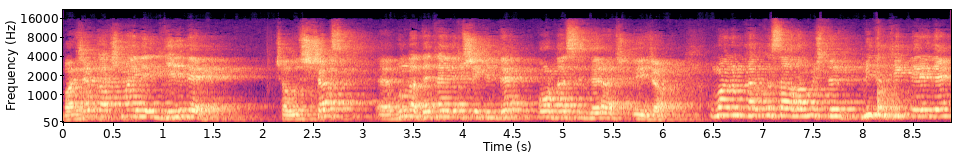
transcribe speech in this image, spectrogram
bacak açma ile ilgili de çalışacağız. E, bunu da detaylı bir şekilde orada sizlere açıklayacağım. Umarım katkı sağlamıştır. Middle kickleri de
